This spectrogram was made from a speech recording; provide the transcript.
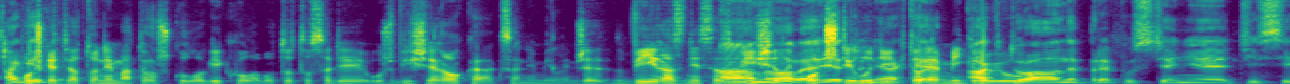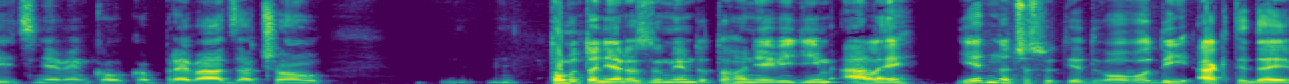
A počkajte, to... to nemá trošku logiku, lebo toto sa deje už vyše roka, ak sa nemýlim. Že výrazne sa zvýšili ale počty ľudí, ktoré migrujú. Aktuálne prepustenie tisíc, neviem koľko prevádzačov. Tomuto nerozumiem, do toho nevidím, ale jedno, čo sú tie dôvody, ak teda je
